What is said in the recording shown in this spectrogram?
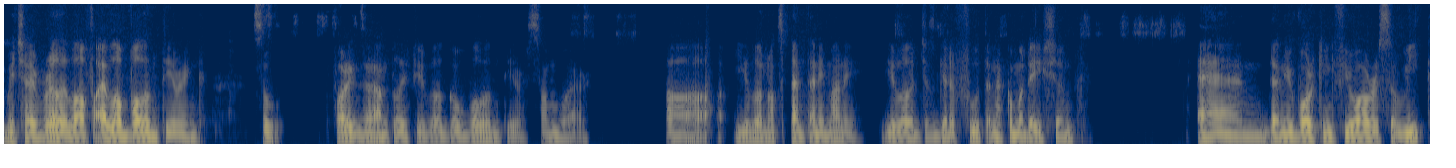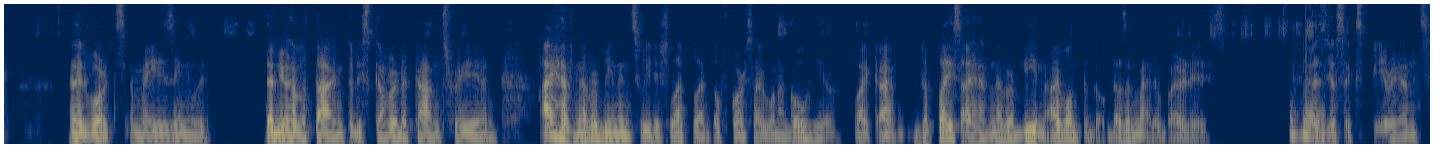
which I really love. I love volunteering. So for example, if you will go volunteer somewhere, uh, you will not spend any money. You will just get a food and accommodation, and then you're working few hours a week, and it works amazingly. Then you have a time to discover the country. And I have never been in Swedish Lapland. Of course, I want to go here. Like I, mm-hmm. the place I have never been, I want to go. Doesn't matter where it is. Mm-hmm. It's just experience.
